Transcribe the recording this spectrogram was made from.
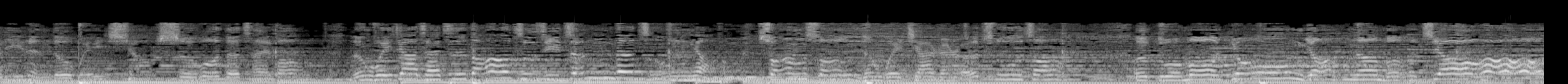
里人的微笑是我的财宝。能回家才知道自己真的重要，双手能为家人而出招，多么荣耀，那么骄傲。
